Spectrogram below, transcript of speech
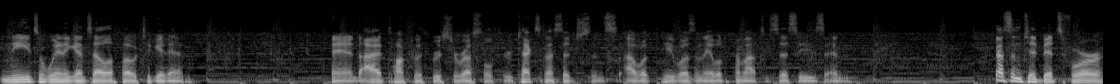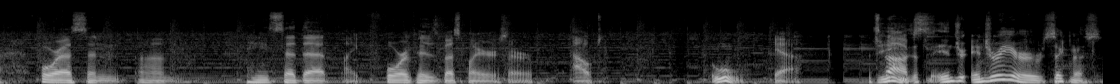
needs a win against LFO to get in. And I had talked with Rooster Russell through text message since I w- he wasn't able to come out to Sissies and got some tidbits for for us. And um, he said that like four of his best players are out. Ooh. Yeah, it's an injury or sickness?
